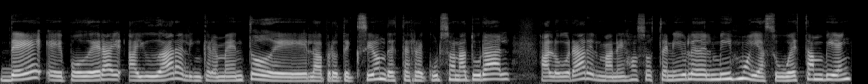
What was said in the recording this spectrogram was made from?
de eh, poder ayudar al incremento de la protección de este recurso natural, a lograr el manejo sostenible del mismo y a su vez también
